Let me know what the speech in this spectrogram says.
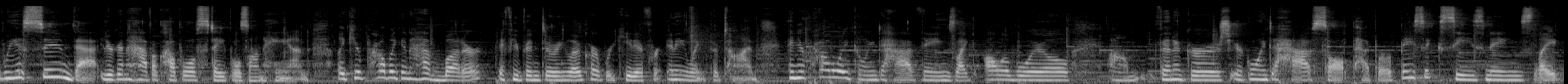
we assume that you're gonna have a couple of staples on hand. Like you're probably gonna have butter if you've been doing low carb or keto for any length of time. And you're probably going to have things like olive oil, um, vinegars, you're going to have salt, pepper, basic seasonings like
